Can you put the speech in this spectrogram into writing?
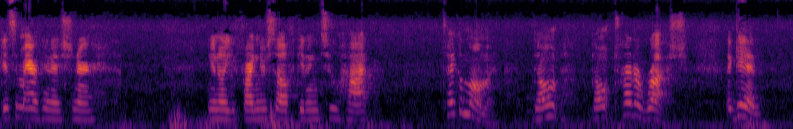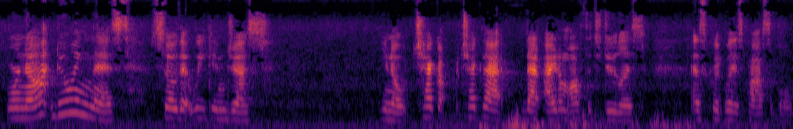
get some air conditioner. You know, you find yourself getting too hot, take a moment. Don't, don't try to rush. Again, we're not doing this so that we can just you know, check check that that item off the to-do list as quickly as possible.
